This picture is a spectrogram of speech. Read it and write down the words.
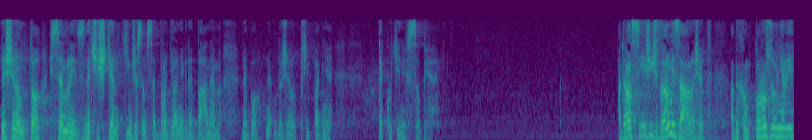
než jenom to, jsem-li znečištěn tím, že jsem se brodil někde bahnem nebo neudržel případně tekutiny v sobě. A dal si Ježíš velmi záležet, abychom porozuměli,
